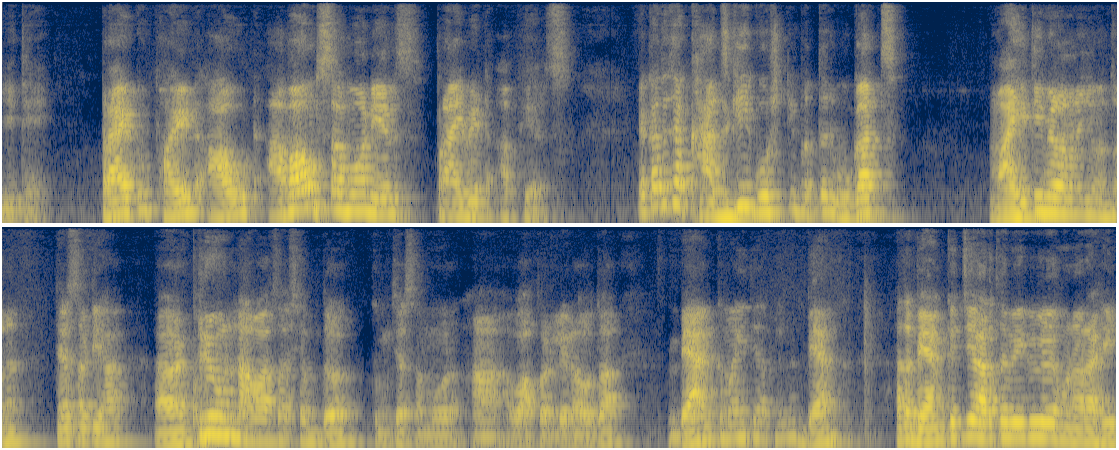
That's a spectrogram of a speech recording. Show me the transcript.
इथे. Try to find out about someone else private affairs एखाद्याच्या खाजगी गोष्टीबद्दल उगाच माहिती मिळवणे जे म्हणतो ना त्यासाठी हा ट्रिऊन नावाचा शब्द तुमच्यासमोर हा वापरलेला होता. बँक माहिती आपल्याला? बँक आता बँकेचे अर्थ वेगवेगळे होणार आहे.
